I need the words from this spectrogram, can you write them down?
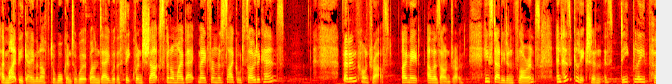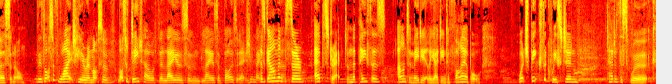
I might be game enough to walk into work one day with a sequined shark's fin on my back made from recycled soda cans. But in contrast, I meet Alessandro. He studied in Florence, and his collection is deeply personal. There's lots of white here and lots of lots of detail with the layers and layers of bows. It actually makes his garments are abstract, and the pieces aren't immediately identifiable, which begs the question: How does this work?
